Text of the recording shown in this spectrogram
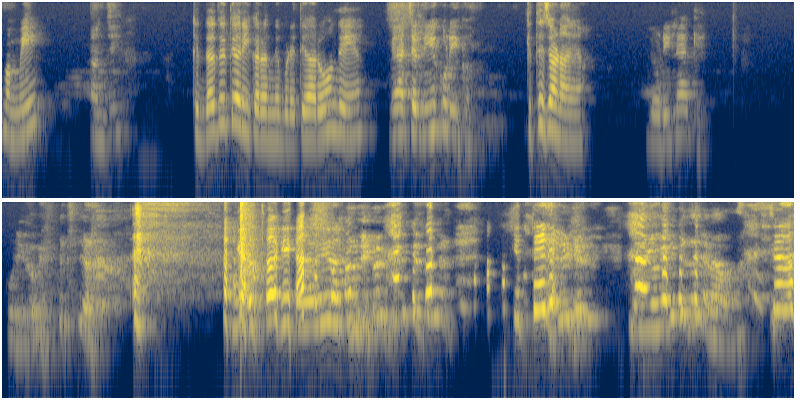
ਮੰਮੀ। ਹਾਂਜੀ। ਕਿੱਦਾਂ ਦੀ ਤਿਆਰੀ ਕਰਨ ਦੇ ਬੜੇ ਤਿਆਰ ਹੁੰਦੇ ਆ? ਮੈਂ ਚੱਲੀ ਆ ਕੁੜੀ ਕੋ ਕਿੱਥੇ ਜਾਣਾ ਆ? ਲੋੜੀ ਲੈ ਕੇ। ਕੁੜੀ ਹੋ ਗਈ? ਗਲਤ ਹੋ ਗਿਆ। ਕਿੱਥੇ ਜਾ-? ਚਲੋ।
